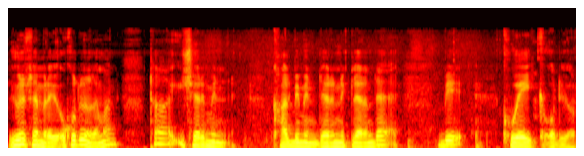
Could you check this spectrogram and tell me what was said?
Yunus Emre'yi okuduğun zaman ta içerimin, kalbimin derinliklerinde bir quake oluyor.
